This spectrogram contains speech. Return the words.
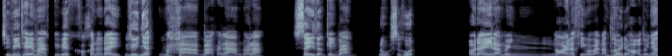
Chính vì thế mà cái việc khó khăn ở đây, duy nhất mà bạn phải làm đó là xây dựng kịch bản đủ sức hút. Ở đây là mình nói là khi mà bạn đã mời được họ rồi nhá.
